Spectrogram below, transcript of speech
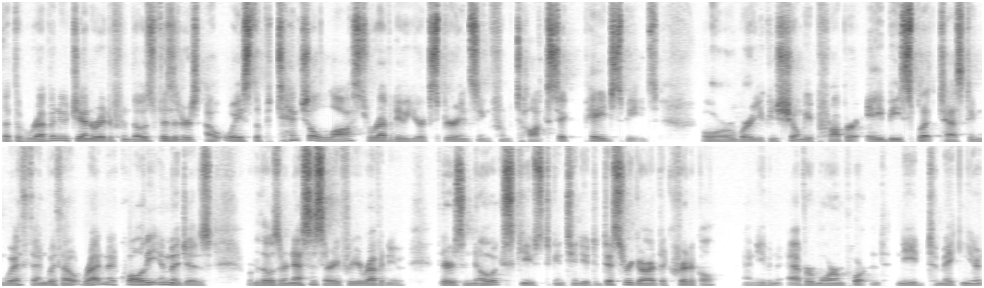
that the revenue generated from those visitors outweighs the potential lost revenue you're experiencing from toxic page speeds, or where you can show me proper A B split testing with and without retina quality images where those are necessary for your revenue, there's no excuse to continue to disregard the critical and even ever more important need to making your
